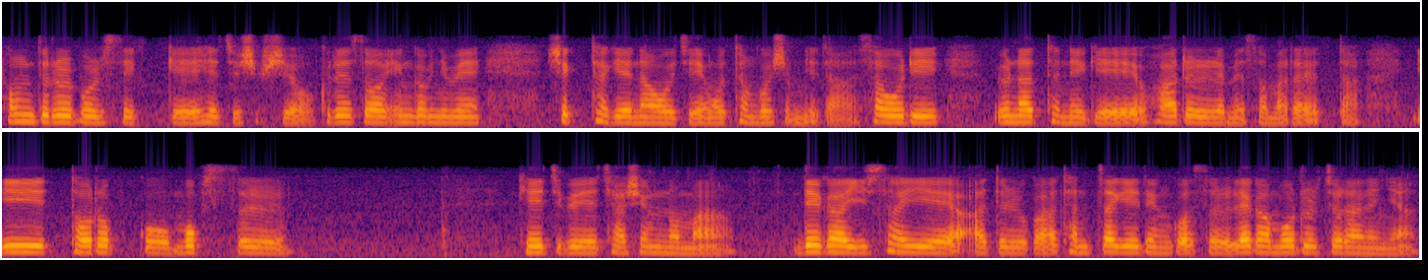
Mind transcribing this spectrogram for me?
형들을 볼 수 있게 해주십시오. 그래서 임금님의 식탁에 나오지 못한 것입니다. 사울이 요나탄에게 화를 내면서 말하였다. 이 더럽고 몹쓸 계집의 자식놈아 내가 이 사이의 아들과 단짝이 된 것을 내가 모를 줄 아느냐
